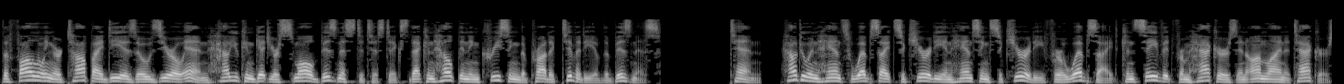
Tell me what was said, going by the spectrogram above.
The following are top ideas O0N how you can get your small business statistics that can help in increasing the productivity of the business. 10. How to enhance website security. Enhancing security for a website can save it from hackers and online attackers.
